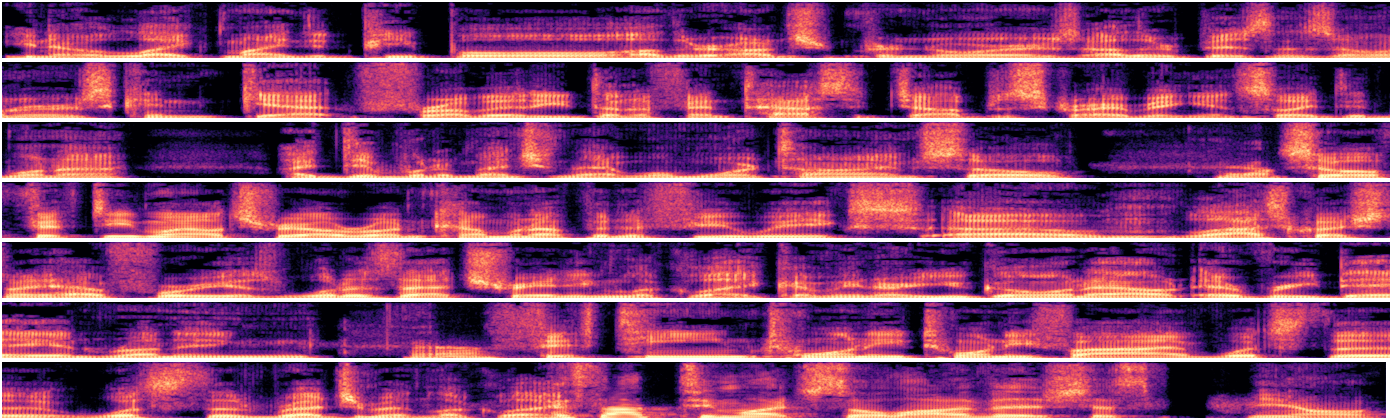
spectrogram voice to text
you know like-minded people other entrepreneurs other business owners can get from it. You've done a fantastic job describing it. So i did want to i did want to mention that one more time. So yeah. so a 50 mile trail run coming up in a few weeks um, last question i have for you is what does that training look like i mean are you going out every day and running yeah. 15 20 25 what's the what's the regiment look like it's not too much so a lot of it is just you know,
